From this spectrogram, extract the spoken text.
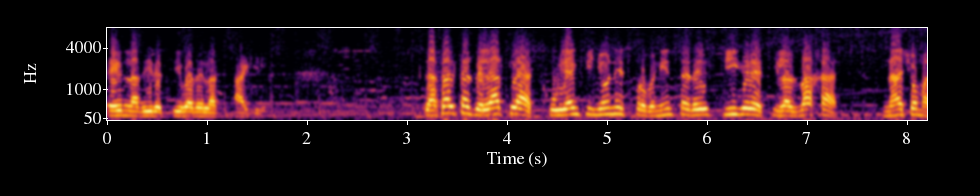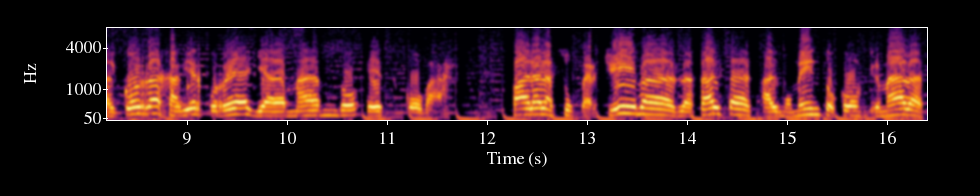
en la directiva de las águilas. Las altas del Atlas, Julián Quiñones proveniente del Tigres y las bajas, Nacho Malcorra, Javier Correa y Armando Escobar. Para las Super Chivas, las altas al momento confirmadas,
